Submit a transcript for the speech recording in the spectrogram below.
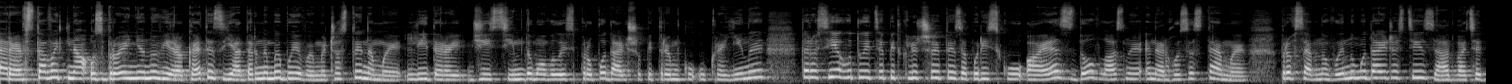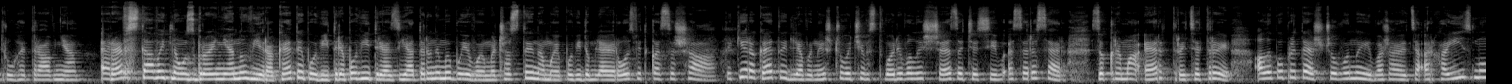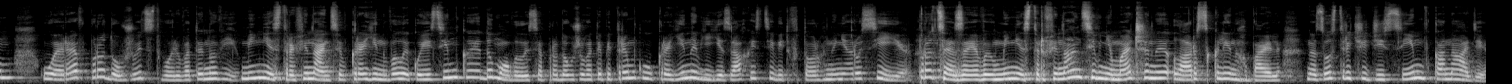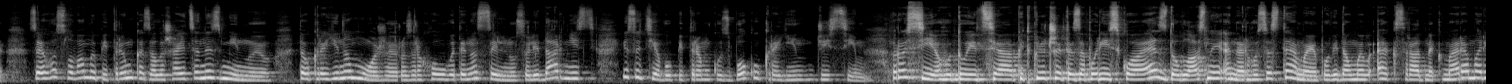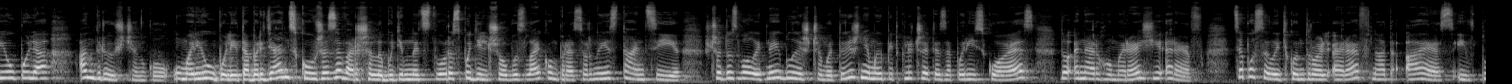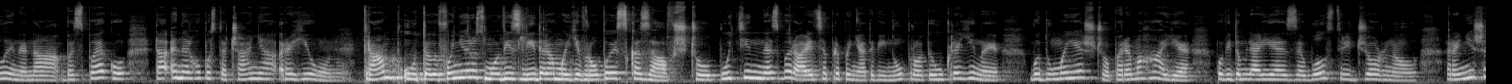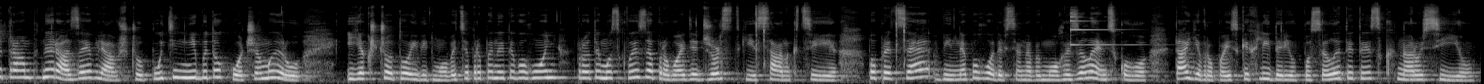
РФ ставить на озброєння нові ракети з ядерними бойовими частинами. Лідери G7 домовились про подальшу підтримку України, та Росія готується підключити Запорізьку АЕС до власної енергосистеми. Про все в новинному дайджесті за 22 травня. РФ ставить на озброєння нові ракети повітря-повітря з ядерними бойовими частинами. Повідомляє розвідка США. Такі ракети для винищувачів створювали ще за часів СРСР, зокрема Р-33. Але попри те, що вони вважаються архаїзмом, у РФ продовжують створювати нові. Міністри фінансів країн Великої Сімки домовилися продовжувати підтримку України в її захисті від вторгнення Росії. Про це заявив міністр фінансів Німеччини Ларс Клінгбайль на зустрічі G7 в Канаді. За його словами, підтримка залишається незмінною, та Україна може розраховувати на сильну солідарність і суттєву підтримку з боку країн G7. Росія готується підключити Запорізьку АЕС до власної енергосистеми. Повідомив екс-радник мера Маріуполя Андрющенко. У Маріуполі та Бердянську вже завершили будівництво розподільчого вузла й компресорної станції, що дозволить найближчими тижнями підключити Запорізьку АЕС до енергомережі РФ. Це посилить контроль РФ над АЕС і вплине на безпеку та енергопостачання регіону. Трамп у телефонній розмові з лідерами Європи сказав, що Путін не збирається припиняти війну проти України, бо думає, що перемагає. Повідомляє The Wall Street Journal. Раніше Трамп не раз заявляв, що Путін нібито хоче миру, і якщо той відмовиться припинити вогонь, проти Москви запровадять жорсткі санкції. Попри це, він не погодився на вимоги Зеленського та європейських лідерів посилити тиск на Росію.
